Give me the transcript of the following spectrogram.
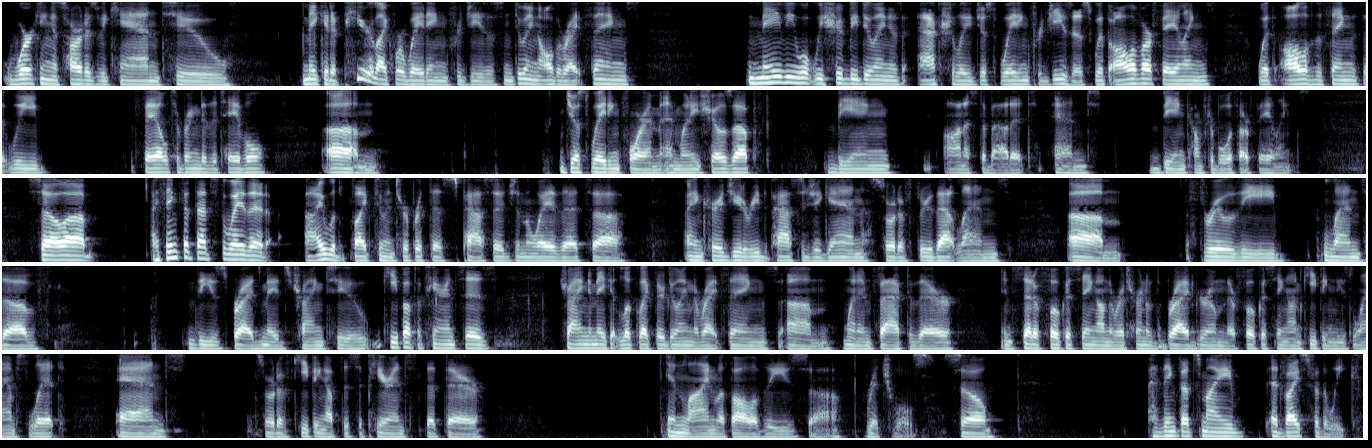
working as hard as we can to make it appear like we're waiting for Jesus and doing all the right things, maybe what we should be doing is actually just waiting for Jesus with all of our failings, with all of the things that we fail to bring to the table. Um, just waiting for him. And when he shows up, being honest about it and being comfortable with our failings. So uh, I think that that's the way that I would like to interpret this passage, and the way that uh, I encourage you to read the passage again, sort of through that lens, um, through the lens of these bridesmaids trying to keep up appearances, trying to make it look like they're doing the right things, um, when in fact they're instead of focusing on the return of the bridegroom, they're focusing on keeping these lamps lit and sort of keeping up this appearance that they're in line with all of these uh, rituals. So I think that's my advice for the week.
